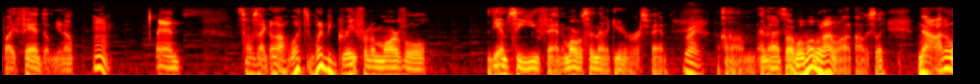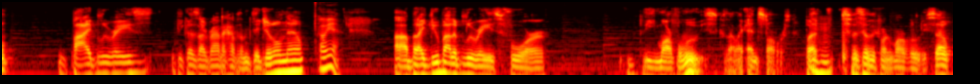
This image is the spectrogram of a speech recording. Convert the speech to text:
by fandom, you know, Mm. and so I was like, oh, what would be great for the Marvel, the MCU fan, the Marvel Cinematic Universe fan. Right. Um, and I thought, well, what would I want? Obviously, now I don't buy Blu-rays because I'd rather have them digital now. Oh yeah. Uh, but I do buy the Blu-rays for the Marvel movies because I like and Star Wars, but Mhm. specifically for the Marvel movies. So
